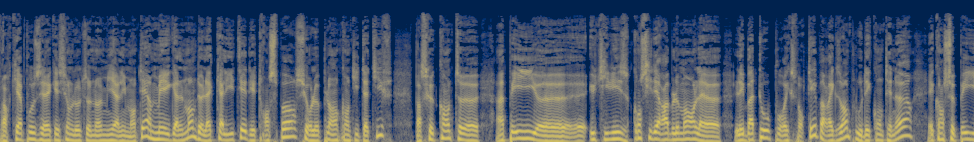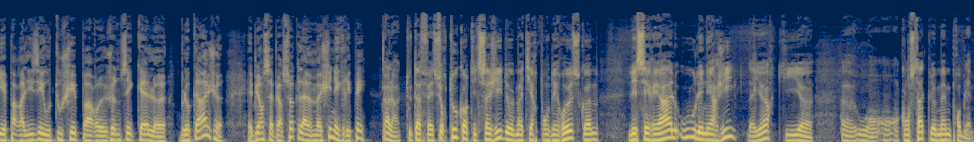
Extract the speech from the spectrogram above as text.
Alors qui a posé la question de l'autonomie alimentaire, mais également de la qualité des transports sur le plan quantitatif, parce que quand euh, un pays utilise considérablement les bateaux pour exporter, par exemple, ou des containers, et quand ce pays est paralysé ou touché par je ne sais quel blocage, eh bien on s'aperçoit que la machine est grippée. Voilà, tout à fait. Surtout quand il s'agit de matières pondéreuses comme les céréales ou l'énergie, d'ailleurs, qui euh, euh, où on, constate le même problème.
